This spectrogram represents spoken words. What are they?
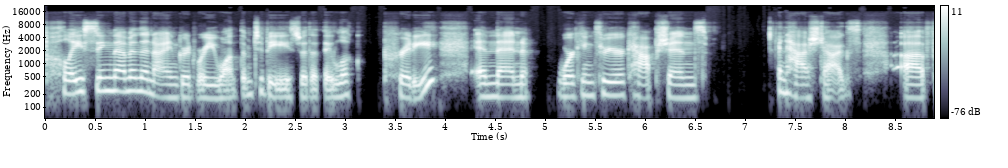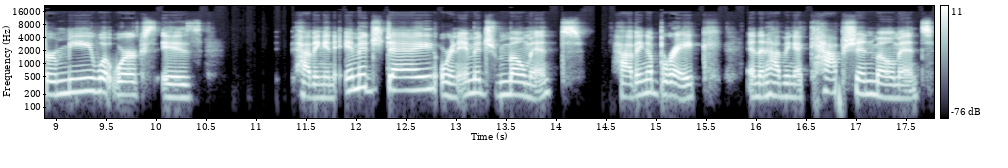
placing them in the nine grid where you want them to be so that they look pretty, and then working through your captions and hashtags. Uh, for me, what works is having an image day or an image moment, having a break, and then having a caption moment,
